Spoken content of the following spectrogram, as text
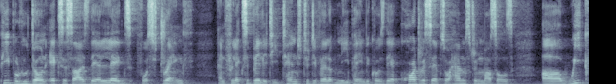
people who don't exercise their legs for strength and flexibility tend to develop knee pain because their quadriceps or hamstring muscles are weak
